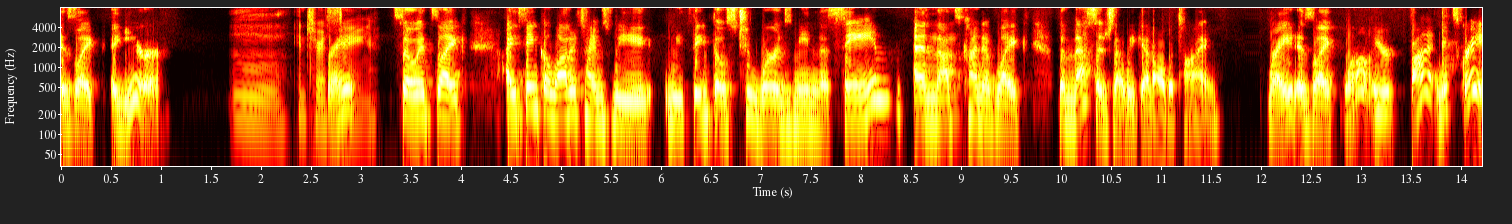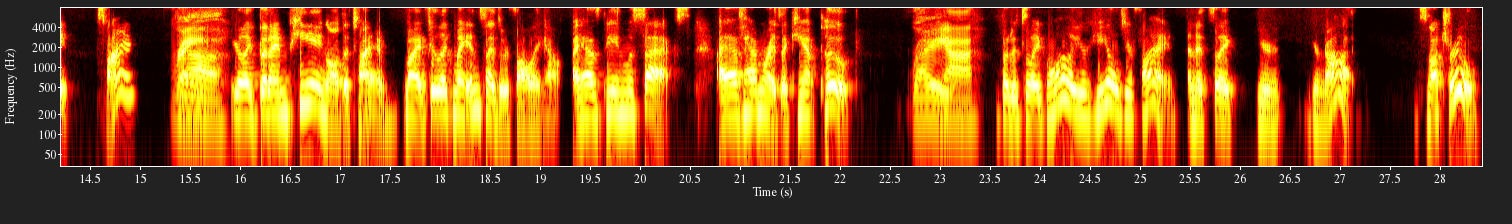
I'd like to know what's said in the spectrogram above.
is like a year. Mm. Interesting. So it's like I think a lot of times we we think those two words mean the same and that's kind of like the message that we get all the time. Right? Is like, well, you're fine. Looks great. It's fine. Right. Yeah. You're like, but I'm peeing all the time. I feel like my insides are falling out. I have pain with sex. I have hemorrhoids. I can't poop. Right. Yeah. But it's like, well, you're healed. You're fine. And it's like, you're you're not. It's not true.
